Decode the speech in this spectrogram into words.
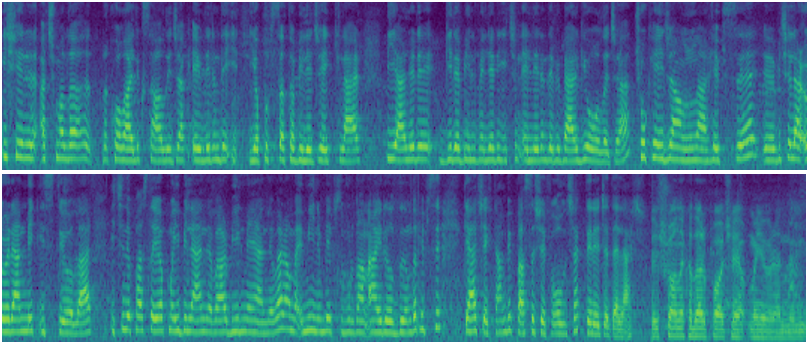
iş yeri açmada kolaylık sağlayacak, evlerinde yapıp satabilecekler, bir yerlere girebilmeleri için ellerinde bir belge olacak. Çok heyecanlılar hepsi. Ee, Bir şeyler öğrenmek istiyorlar. İçinde pasta yapmayı bilen de var, bilmeyen de var ama eminim hepsi buradan ayrıldığında hepsi gerçekten bir pasta şefi olacak derecedeler. Şu ana kadar poğaça yapmayı öğrendim.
